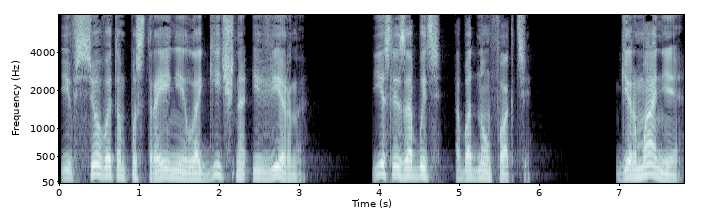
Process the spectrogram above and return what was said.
И все в этом построении логично и верно, если забыть об одном факте. Германия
